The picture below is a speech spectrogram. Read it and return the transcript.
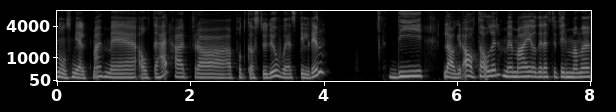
noen som hjelper meg med alt det her, her fra podkaststudio, hvor jeg spiller inn. De lager avtaler med meg og de rette firmaene,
